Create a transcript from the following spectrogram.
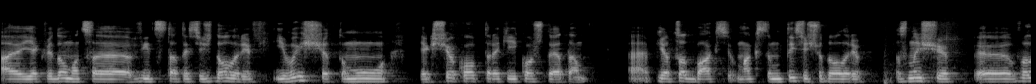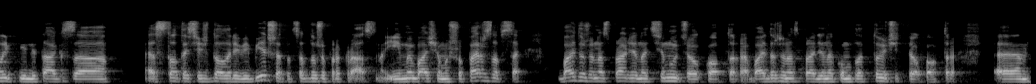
А як відомо, це від 100 тисяч доларів і вище. Тому, якщо коптер, який коштує там е, 500 баксів, максимум 1000 доларів, знищує е, великий літак за е, 100 тисяч доларів і більше, то це дуже прекрасно. І ми бачимо, що перш за все байдуже насправді на ціну цього коптера, байдуже насправді на комплектуючі цього коптера. Е,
